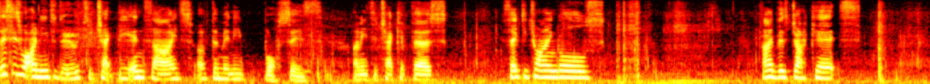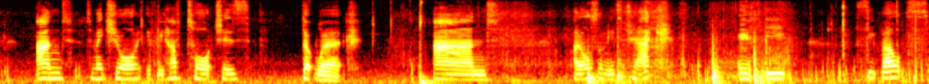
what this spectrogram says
This is what I need to do to check the insides of the mini buses. I need to check if there's safety triangles, high-vis jackets, and to make sure if we have torches that work and I also need to check if the seat belts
